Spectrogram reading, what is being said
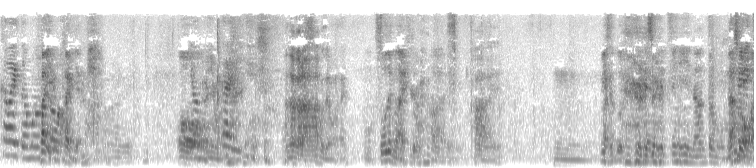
可愛いと思う人はい、はいだからそうでもない。うんそうでもない人。はい。はい。うん。ミスさんどうですか？別に何とも。何とも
